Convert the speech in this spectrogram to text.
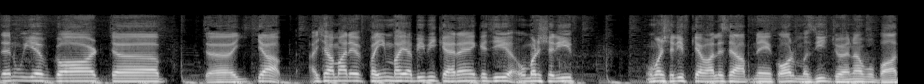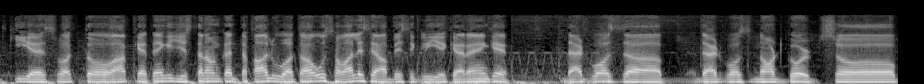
then we have got या अच्छा हमारे फ़हीम भाई अभी भी कह रहे हैं कि जी, उमर शरीफ उमर शरीफ के हवाले से आपने एक और मजीद जो है ना, वो बात की है इस वक्त। तो आप कहते हैं कि जिस तरह उनका इंतकाल हुआ था, उस हवाले से आप बेसिकली ये कह रहे हैं कि that was that was not good so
